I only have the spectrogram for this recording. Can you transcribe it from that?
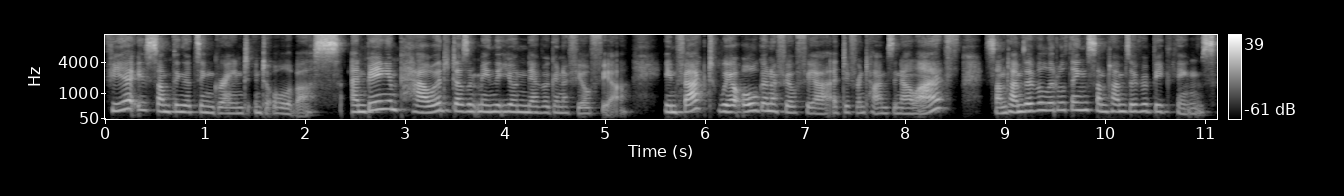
fear is something that's ingrained into all of us. And being empowered doesn't mean that you're never going to feel fear. In fact, we are all going to feel fear at different times in our life, sometimes over little things, sometimes over big things.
